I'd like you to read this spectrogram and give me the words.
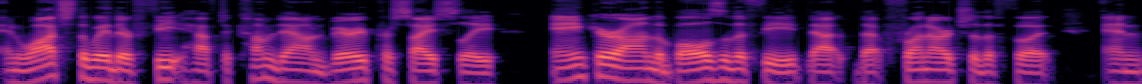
and watch the way their feet have to come down very precisely anchor on the balls of the feet, that that front arch of the foot, and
